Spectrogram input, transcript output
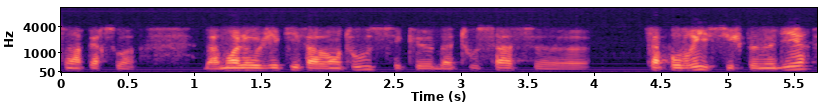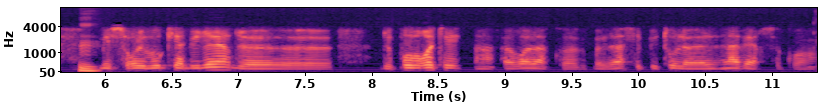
s'en aperçoit. Ben, moi l'objectif avant tout, c'est que ben, tout ça s'appauvrisse, si je peux me dire, hmm. mais sur le vocabulaire de de pauvreté. Enfin voilà, quoi. Ben, là c'est plutôt l'inverse. Quoi.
